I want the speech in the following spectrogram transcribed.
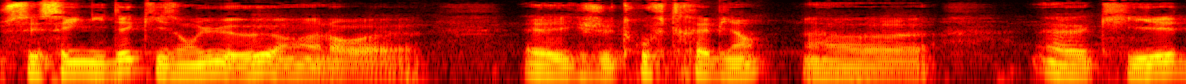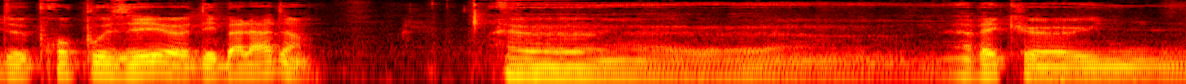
c'est une idée qu'ils ont eu eux hein, alors et que je trouve très bien euh, qui est de proposer des balades avec une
